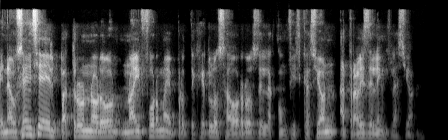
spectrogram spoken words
En ausencia del patrón oro, no hay forma de proteger los ahorros de la confiscación a través de la inflación.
